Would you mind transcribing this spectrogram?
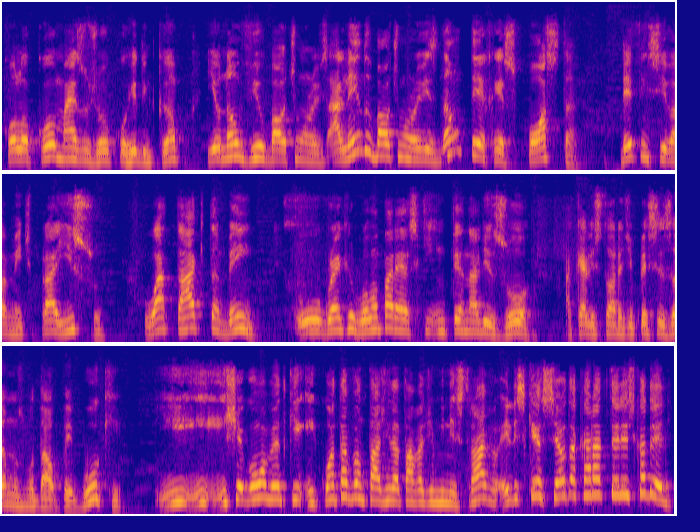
colocou mais o jogo corrido em campo e eu não vi o Baltimore Ravens. Além do Baltimore Ravens não ter resposta defensivamente para isso, o ataque também o Greg Roman parece que internalizou aquela história de precisamos mudar o playbook e, e, e chegou um momento que, enquanto a vantagem ainda estava administrável, ele esqueceu da característica dele.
